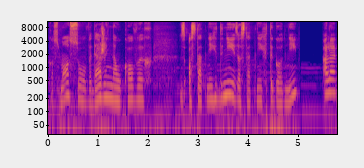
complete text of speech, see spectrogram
kosmosu, wydarzeń naukowych z ostatnich dni, z ostatnich tygodni, ale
